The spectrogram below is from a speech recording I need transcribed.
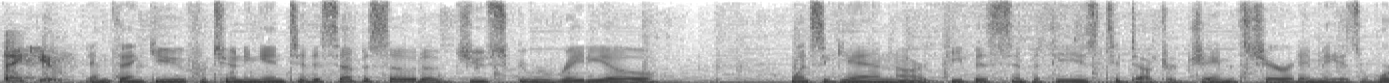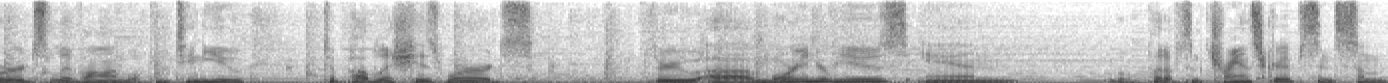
Thank you. And thank you for tuning in to this episode of Juice Guru Radio. Once again, our deepest sympathies to Dr. Jameth Sheridan. May his words live on. We'll continue to publish his words through uh, more interviews and we'll put up some transcripts and some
